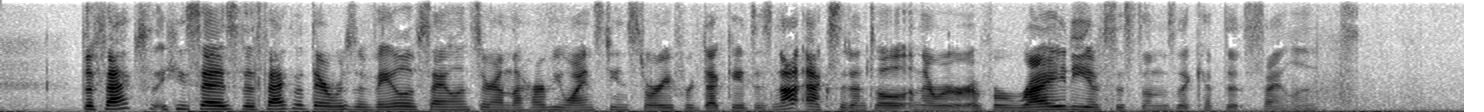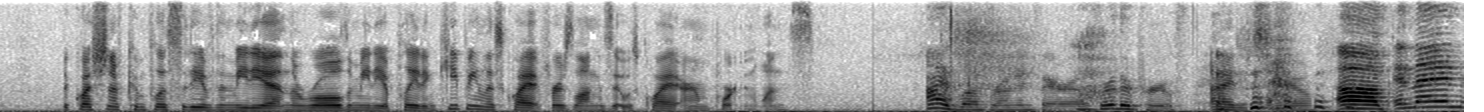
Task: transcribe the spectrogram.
the fact he says the fact that there was a veil of silence around the Harvey Weinstein story for decades is not accidental, and there were a variety of systems that kept it silent. The question of complicity of the media and the role the media played in keeping this quiet for as long as it was quiet are important ones. I love Ronan Farrow. Further proof. I do too. Um, and then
